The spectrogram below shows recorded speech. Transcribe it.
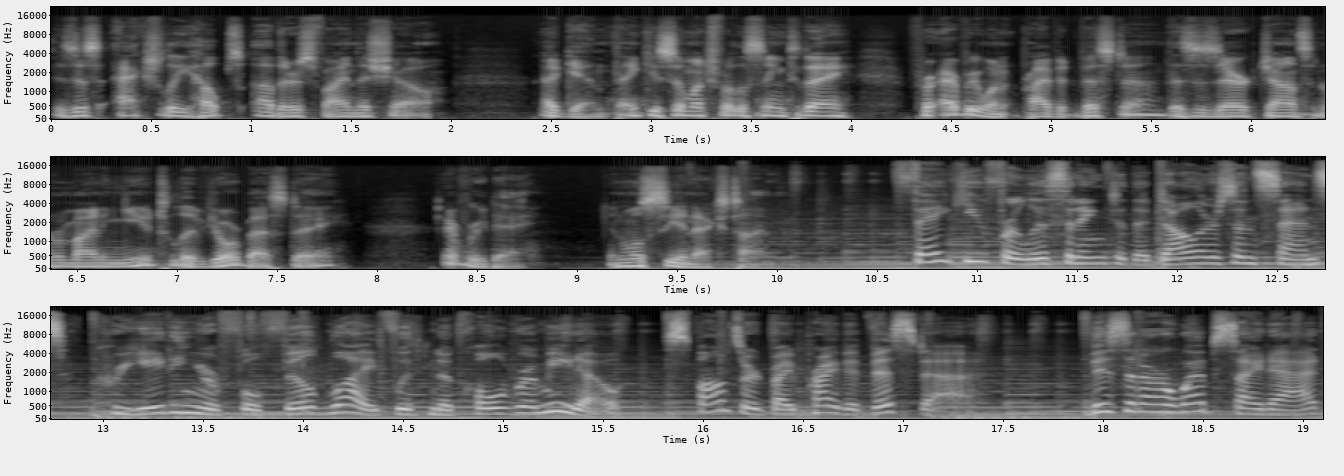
as this actually helps others find the show. Again, thank you so much for listening today. For everyone at Private Vista, this is Eric Johnson reminding you to live your best day every day. And we'll see you next time. Thank you for listening to the Dollars and Cents Creating Your Fulfilled Life with Nicole Romito, sponsored by Private Vista. Visit our website at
